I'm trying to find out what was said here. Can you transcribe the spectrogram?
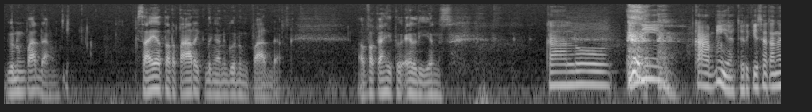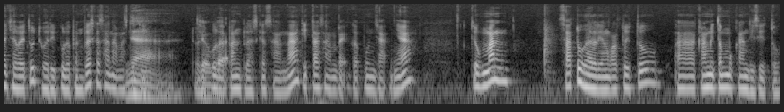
Gunung Padang. Saya tertarik dengan Gunung Padang. Apakah itu aliens? Kalau ini kami ya dari kisah tanah Jawa itu 2018 ke sana Mas Didi. Coba. 2018 ke sana kita sampai ke puncaknya. Cuman satu hal yang waktu itu eh, kami temukan di situ.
